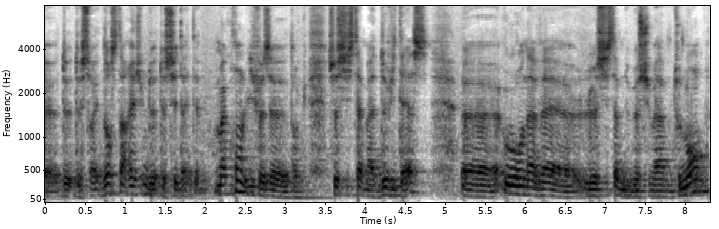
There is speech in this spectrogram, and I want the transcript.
de, de Donc c'est un régime de, solidarité. Macron, lui, faisait donc ce système à deux vitesses, où on avait le système de monsieur, madame, tout le monde,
